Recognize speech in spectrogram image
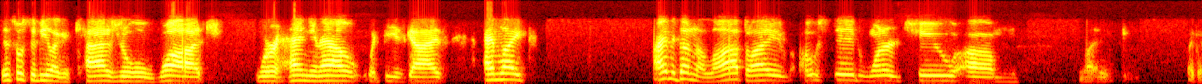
this was to be like a casual watch. We're hanging out with these guys, and like I haven't done a lot, but I've hosted one or two um, like like a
